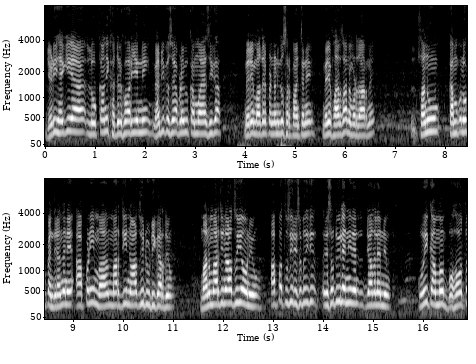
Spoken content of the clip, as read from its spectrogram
ਜਿਹੜੀ ਹੈਗੀ ਆ ਲੋਕਾਂ ਦੀ ਖੱਜਲ ਖੁਆਰੀ ਇੰਨੀ, ਮੈਂ ਵੀ ਕਿਸੇ ਆਪਣੇ ਕੋਈ ਕੰਮ ਆਇਆ ਸੀਗਾ। ਮੇਰੇ ਮਾਦਰ ਪਿੰਡਣੀ ਤੋਂ ਸਰਪੰਚ ਨੇ, ਮੇਰੇ ਫਾਦਰ ਸਾਹਿਬ ਨੰਬਰਦਾਰ ਨੇ। ਸਾਨੂੰ ਕੰਮ ਲੋਕ ਪੈਂਦੇ ਰਹਿੰਦੇ ਨੇ, ਆਪਣੀ ਮਨ ਮਰਜ਼ੀ ਨਾਲ ਤੁਸੀਂ ਡਿਊਟੀ ਕਰਦੇ ਹੋ। ਮਨ ਮਰਜ਼ੀ ਨਾਲ ਤੁਸੀਂ ਆਉਂਦੇ ਹੋ। ਆਪਾਂ ਤੁਸੀਂ ਰਿਸ਼ਵਤ ਦੀ ਰਿਸ਼ਵਤ ਵੀ ਲੈਣੀ ਜ਼ਿਆਦਾ ਲੈਂਦੇ ਹੋ। ਕੋਈ ਕੰਮ ਬਹੁਤ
